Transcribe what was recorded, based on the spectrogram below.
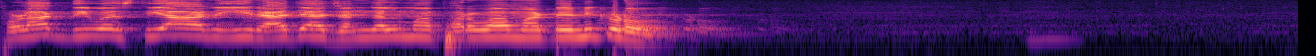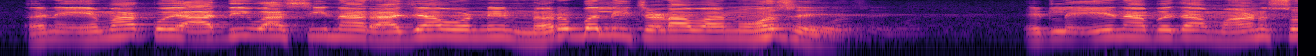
થોડાક દિવસ થયા અને એ રાજા જંગલમાં ફરવા માટે નીકળો અને એમાં કોઈ આદિવાસીના રાજાઓને નરબલી ચડાવવાનું હશે, એટલે એના બધા માણસો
